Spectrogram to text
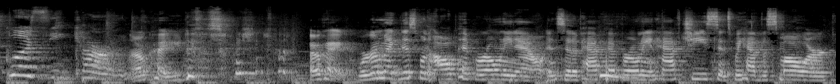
squishy cone. Okay, you did this. okay, we're gonna make this one all pepperoni now instead of half pepperoni and half cheese since we have the smaller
